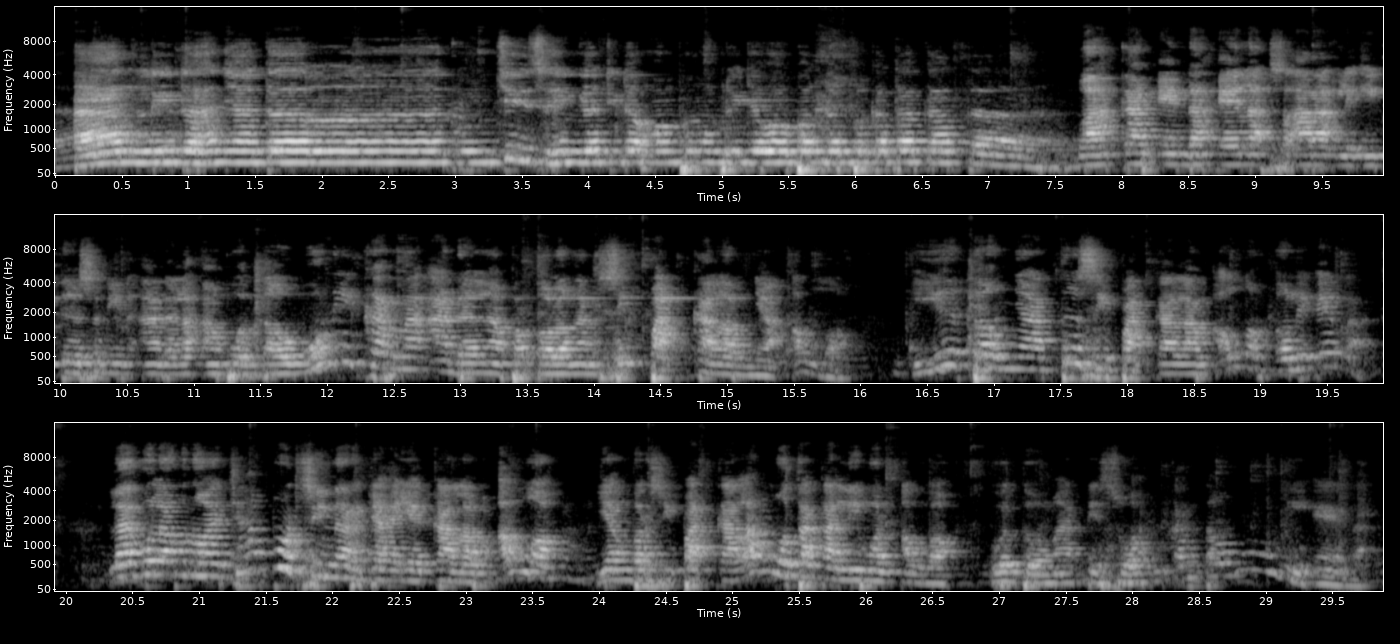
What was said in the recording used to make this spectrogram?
dan lidahnya terkunci sehingga tidak mampu memberi jawaban dan berkata-kata. Bahkan endah elak searak li itu senin adalah ampun tahu muni karena adalah pertolongan sifat kalamnya Allah. Ia tahu nyata sifat kalam Allah oleh elak. Lagu lamun cabut sinar cahaya kalam Allah yang bersifat kalam mutakalimun Allah. Otomatis suahkan tahu muni enak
